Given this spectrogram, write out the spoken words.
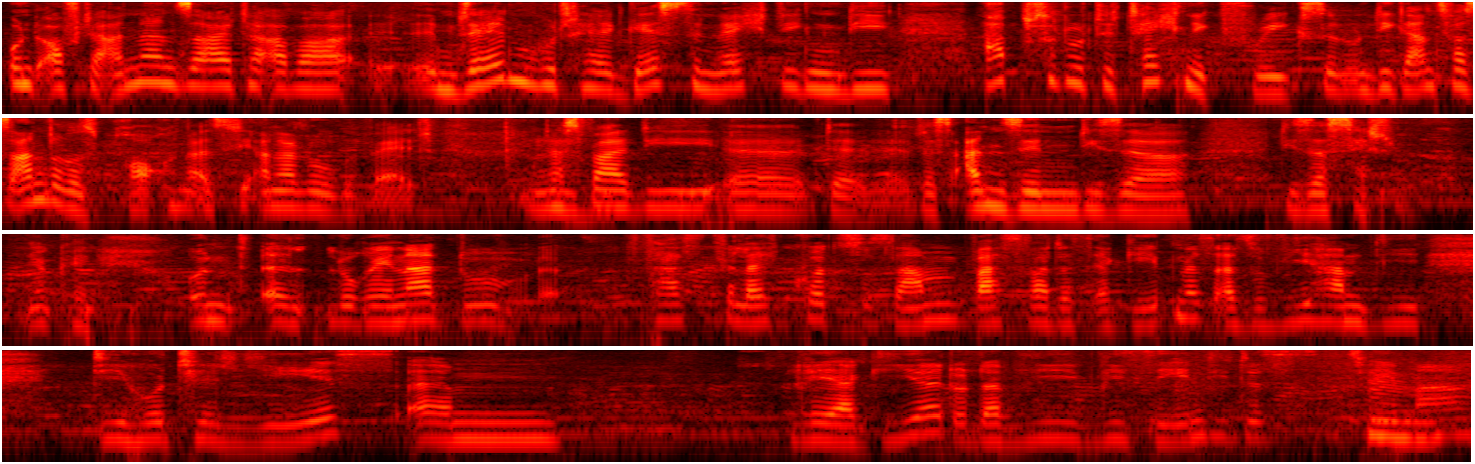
und auf der anderen Seite aber im selben Hotel Gäste nächtigen, die absolute Technikfreaks sind und die ganz was anderes brauchen als die analoge Welt. Das mhm. war die, äh, der, das Ansinnen dieser, dieser Session. Okay. Und äh, Lorena, du fasst vielleicht kurz zusammen, was war das Ergebnis? Also wie haben die, die Hoteliers ähm, reagiert oder wie, wie sehen die das Thema? Hm.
